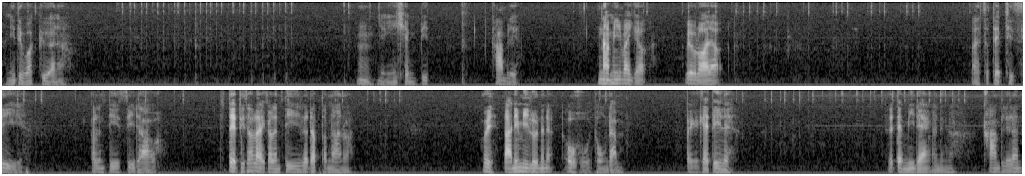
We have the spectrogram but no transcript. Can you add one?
อันนี้ถือว่าเกลือนะ อืม อย่างนี้เข็มปิด ข้ามไปเลย นามิมาอีกแล้วเรียบร้อยแล้ว ไป สเต็ปที่สี่การันตีสี่ดาว สเต็ปที่เท่าไหร่การันตีระดับตำนานวะ เฮ้ย ตานี่มีลุ้นนะเนี่ย โอ้โหธงดำไปไกลๆตีเลยแต่มีแดงอันนึงนะ ข้ามไปเลยด้าน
